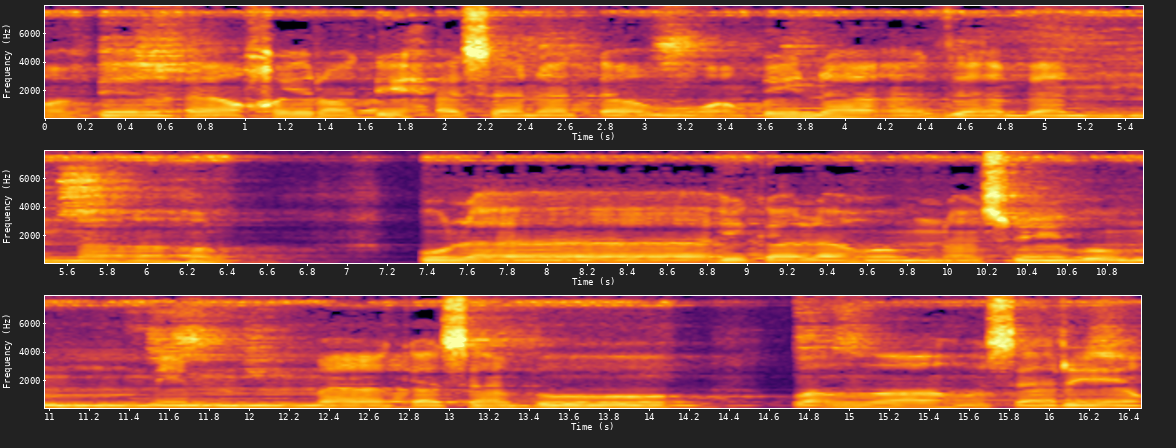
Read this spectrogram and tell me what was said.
وفي الآخرة حسنة وقنا عذاب النار أولئك لهم نصيب مما كسبوا والله سريع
